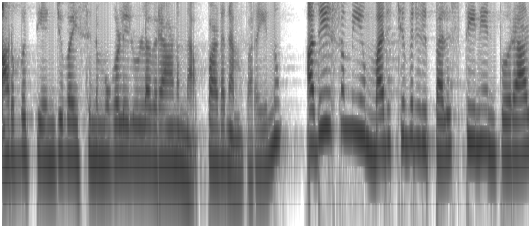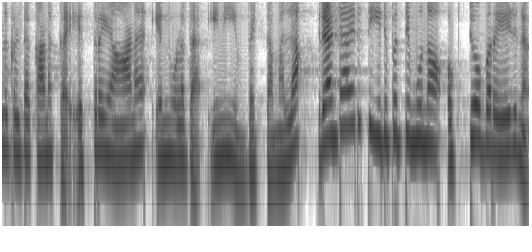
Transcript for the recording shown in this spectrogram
അറുപത്തിയഞ്ച് വയസ്സിന് മുകളിലുള്ളവരാണെന്ന് പഠനം പറയുന്നു. അതേസമയം മരിച്ചവരിൽ പലസ്തീനിയൻ പോരാളികളുടെ കണക്ക് എത്രയാണ് എന്നുള്ളത് ഇനിയും വ്യക്തമല്ല. രണ്ടായിരത്തി ഇരുപത്തിമൂന്ന് ഒക്ടോബർ ഏഴിന്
